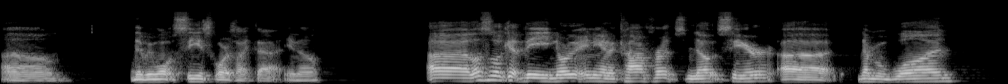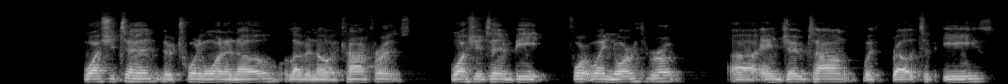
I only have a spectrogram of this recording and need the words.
um, then we won't see scores like that, you know. Uh, let's look at the Northern Indiana Conference notes here. Uh, number one, Washington. They're 21 and 0, 11 0 in conference. Washington beat Fort Wayne Northrop uh, and Jimtown with relative ease.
